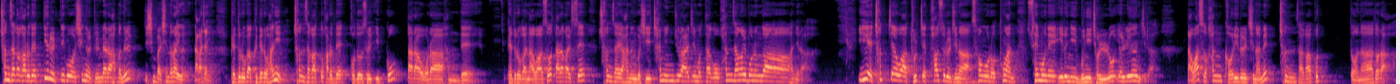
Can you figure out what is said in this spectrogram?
천사가 가로되 띠를 띠고 신을 들매라 하거늘 신발 신어라 이거 나가자 이거. 베드로가 그대로 하니 천사가 또 가로되 겉옷을 입고 따라오라 한데 베드로가 나와서 따라갈새 천사야 하는 것이 참인 줄 알지 못하고 환상을 보는가 하니라. 이에 첫째와 둘째 파수를 지나 성으로 통한 쇠문에 이르니 문이 절로 열리는지라. 나와서 한 거리를 지나매 천사가 곧 떠나더라.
